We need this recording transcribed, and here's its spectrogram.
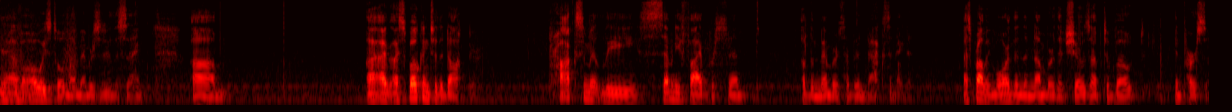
Yeah, I've always told my members to do the same. Um, I, I've, I've spoken to the doctor. Approximately seventy-five percent of the members have been vaccinated. That's probably more than the number that shows up to vote in person.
